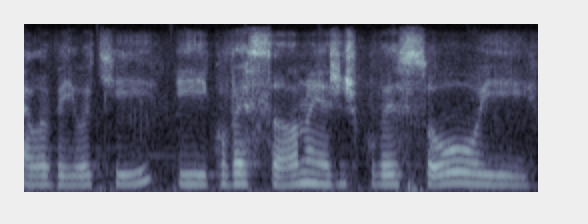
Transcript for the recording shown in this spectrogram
Ela veio aqui e conversando, e a gente conversou e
